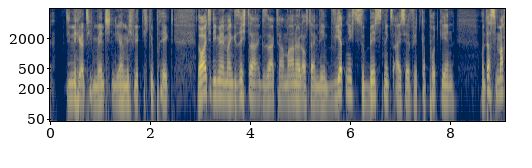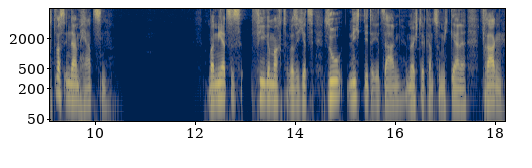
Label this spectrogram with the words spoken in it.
die negativen Menschen, die haben mich wirklich geprägt. Leute, die mir in mein Gesicht gesagt haben, Manuel, aus deinem Leben wird nichts, du bist nichts, ICF wird kaputt gehen. Und das macht was in deinem Herzen. Bei mir hat es viel gemacht, was ich jetzt so nicht detailliert sagen möchte, kannst du mich gerne fragen.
